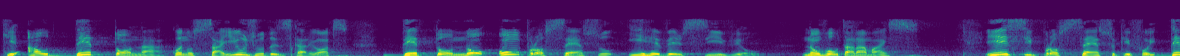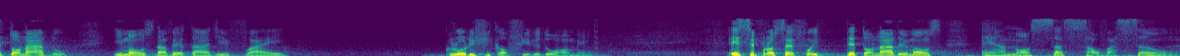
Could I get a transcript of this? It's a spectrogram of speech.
que ao detonar, quando saiu Judas Iscariotes, detonou um processo irreversível, não voltará mais. E esse processo que foi detonado, irmãos, na verdade vai glorificar o Filho do Homem. Esse processo foi detonado, irmãos, é a nossa salvação,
